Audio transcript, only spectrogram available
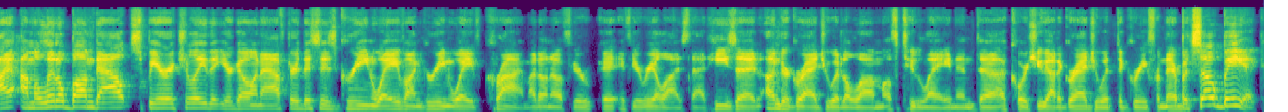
I, am a little bummed out spiritually that you're going after. This is green wave on green wave crime. I don't know if you're if you realize that he's an undergraduate alum of Tulane, and uh, of course you got a graduate degree from there. But so be it.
